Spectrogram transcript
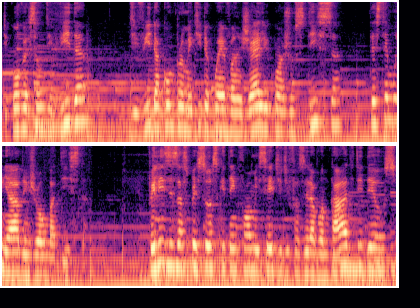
de conversão de vida, de vida comprometida com o Evangelho e com a justiça, testemunhado em João Batista. Felizes as pessoas que têm fome e sede de fazer a vontade de Deus,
